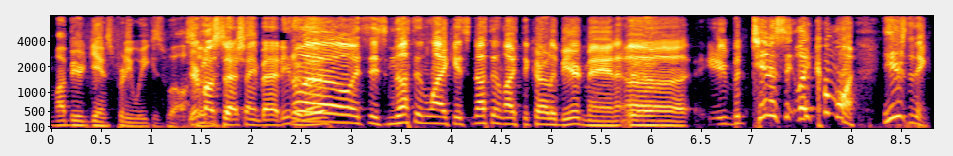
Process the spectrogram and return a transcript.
My beard game's pretty weak as well. Your so- mustache ain't bad either, though. Well, it's it's nothing like it's nothing like the curly beard man. Uh, but Tennessee, like, come on. Here's the thing:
